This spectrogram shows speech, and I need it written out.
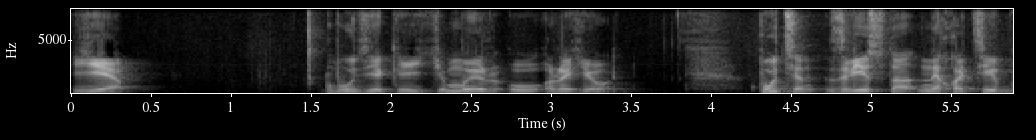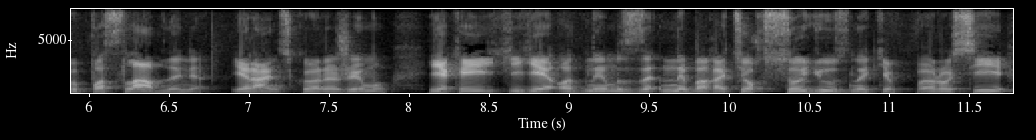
є будь-який мир у регіоні. Путін, звісно, не хотів би послаблення іранського режиму, який є одним з небагатьох союзників Росії,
